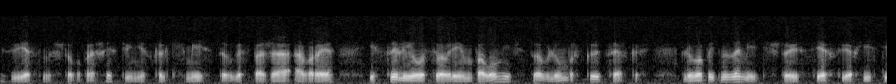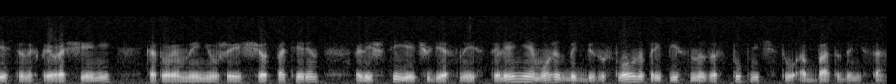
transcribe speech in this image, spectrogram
Известно, что по прошествии нескольких месяцев госпожа Авре исцелилась во время паломничества в Люмбургскую церковь, Любопытно заметить, что из всех сверхъестественных превращений, которым ныне уже и счет потерян, лишь сие чудесное исцеление может быть безусловно приписано заступничеству аббата Данисана.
